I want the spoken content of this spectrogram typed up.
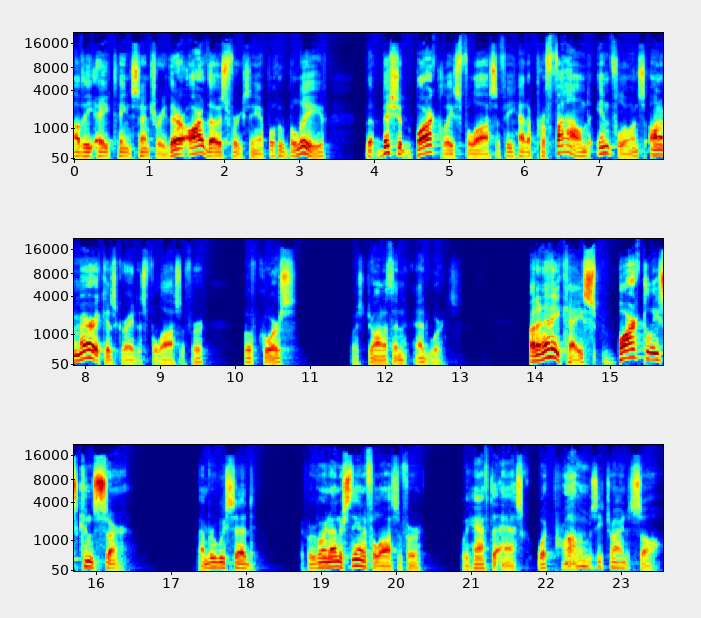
of the 18th century. There are those, for example, who believe that Bishop Berkeley's philosophy had a profound influence on America's greatest philosopher, who, of course, was Jonathan Edwards. But in any case, Berkeley's concern, remember we said if we're going to understand a philosopher, we have to ask what problem is he trying to solve?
